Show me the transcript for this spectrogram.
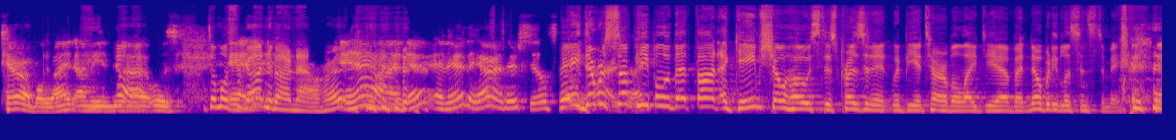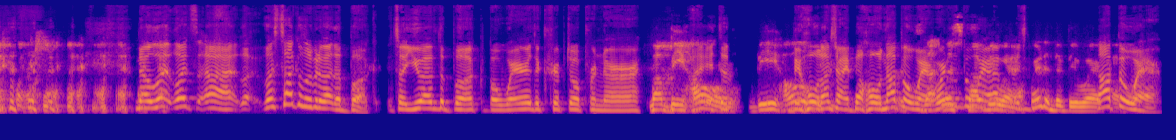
terrible, right? I mean, yeah, it was. It's almost and, forgotten about now, right? Yeah, and there, and there they are. They're still. Hey, there were some right? people that thought a game show host as president would be a terrible idea, but nobody listens to me. no, let, us uh, let's talk a little bit about the book. So you have the book, "Beware the Cryptopreneur." Well, behold, uh, a, behold, behold. I'm sorry, behold, not beware. Where beware? beware? Where did the beware? Not beware.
